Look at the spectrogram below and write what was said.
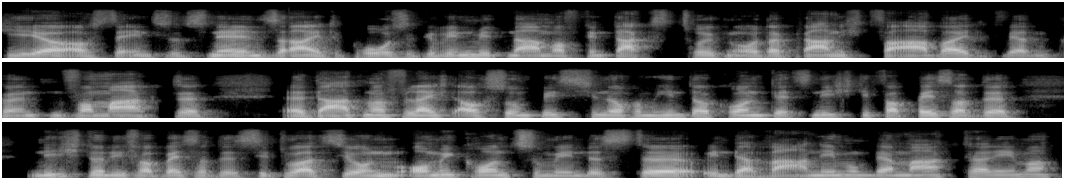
hier aus der institutionellen Seite große Gewinnmitnahmen auf den DAX drücken oder gar nicht verarbeitet werden könnten vom Markt. Äh, da hat man vielleicht auch so ein bisschen noch im Hintergrund jetzt nicht die verbesserte, nicht nur die verbesserte Situation im Omikron, zumindest äh, in der Wahrnehmung der Marktteilnehmer.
